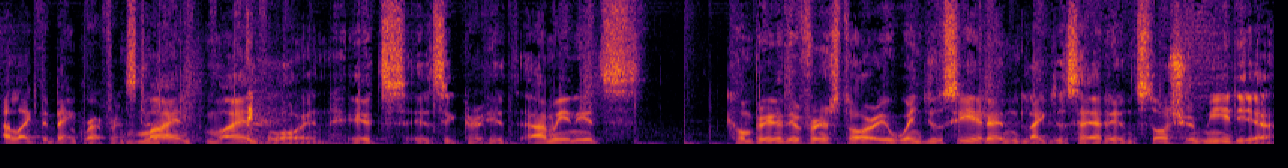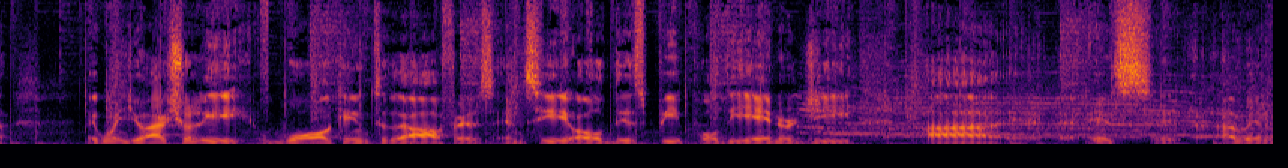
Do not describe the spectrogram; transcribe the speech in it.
I like the bank reference too. mind mind blowing. It's it's a great. It, I mean, it's completely different story when you see it, and like you said, in social media. Like when you actually walk into the office and see all these people, the energy, uh, it's, I mean,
